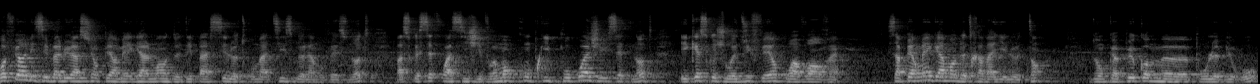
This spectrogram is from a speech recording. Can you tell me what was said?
Refaire les évaluations permet également de dépasser le traumatisme de la mauvaise note parce que cette fois-ci, j'ai vraiment compris pourquoi j'ai eu cette note et qu'est-ce que j'aurais dû faire pour avoir 20. Ça permet également de travailler le temps donc un peu comme euh, pour le bureau,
